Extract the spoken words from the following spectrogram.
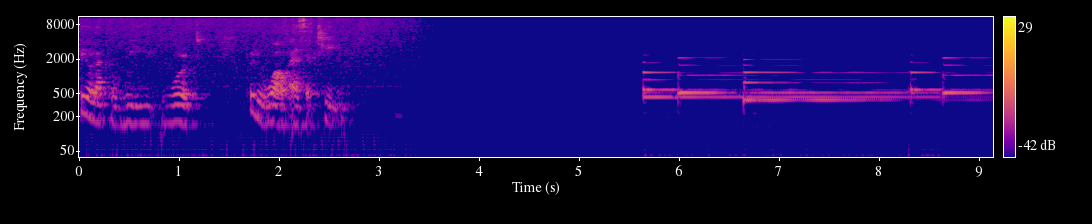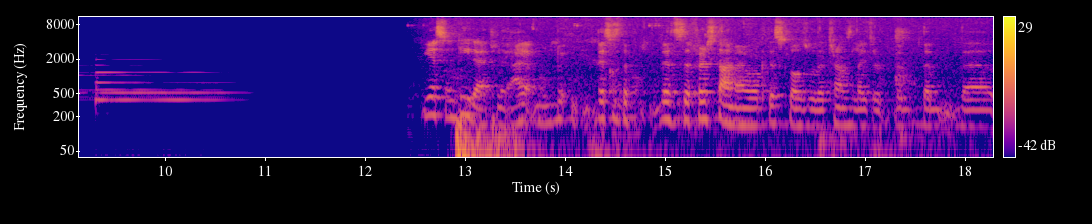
feel like we worked pretty well as a team. Yes, indeed. Actually, I this is the this is the first time I work this close with a translator. The the, the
